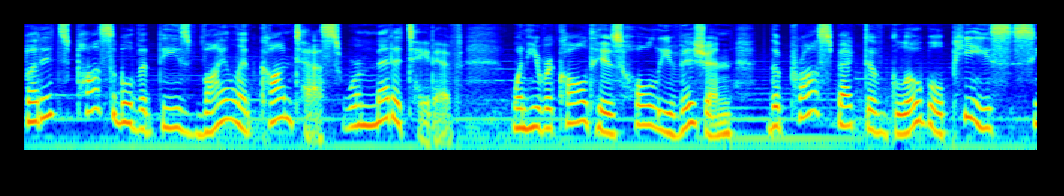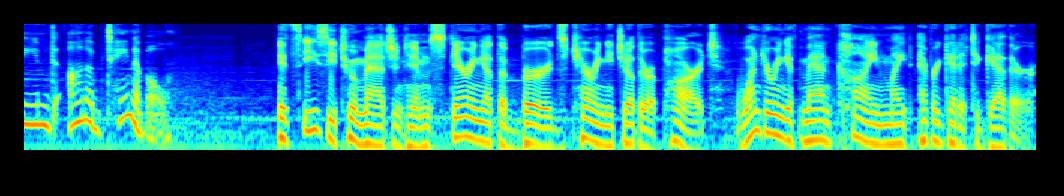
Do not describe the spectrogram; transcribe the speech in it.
But it's possible that these violent contests were meditative. When he recalled his holy vision, the prospect of global peace seemed unobtainable. It's easy to imagine him staring at the birds tearing each other apart, wondering if mankind might ever get it together,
